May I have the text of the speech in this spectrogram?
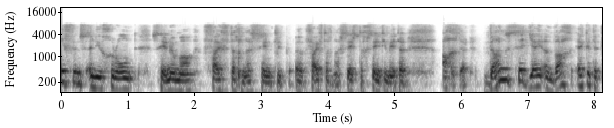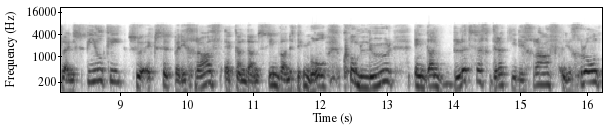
effens in die grond sê nou maar 50 na 50 eh, na 60 cm agter. Dan sit jy in wag. Ek het 'n klein spieeltjie, so ek sit by die graaf. Ek kan dan sien wanneer die mol kom loer en dan blitsig druk jy die graaf in die grond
